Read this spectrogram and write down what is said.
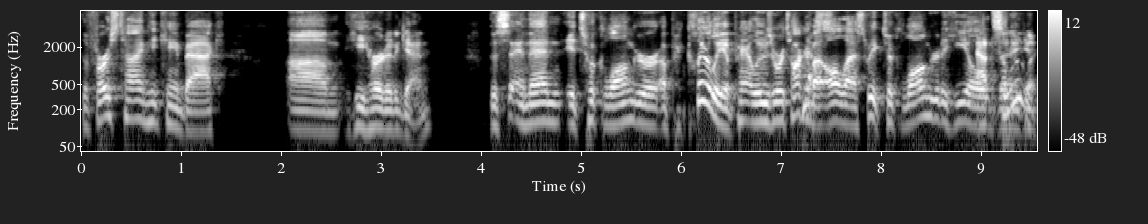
The first time he came back um, he heard it again. This and then it took longer. Clearly, apparently, as we were talking yes. about all last week, took longer to heal. Absolutely.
